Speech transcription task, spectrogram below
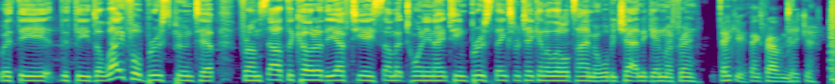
with the, with the delightful Bruce Poon Tip from South Dakota, the FTA Summit 2019. Bruce, thanks for taking a little time and we'll be chatting again, my friend. Thank you. Thanks for having me. Take care.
